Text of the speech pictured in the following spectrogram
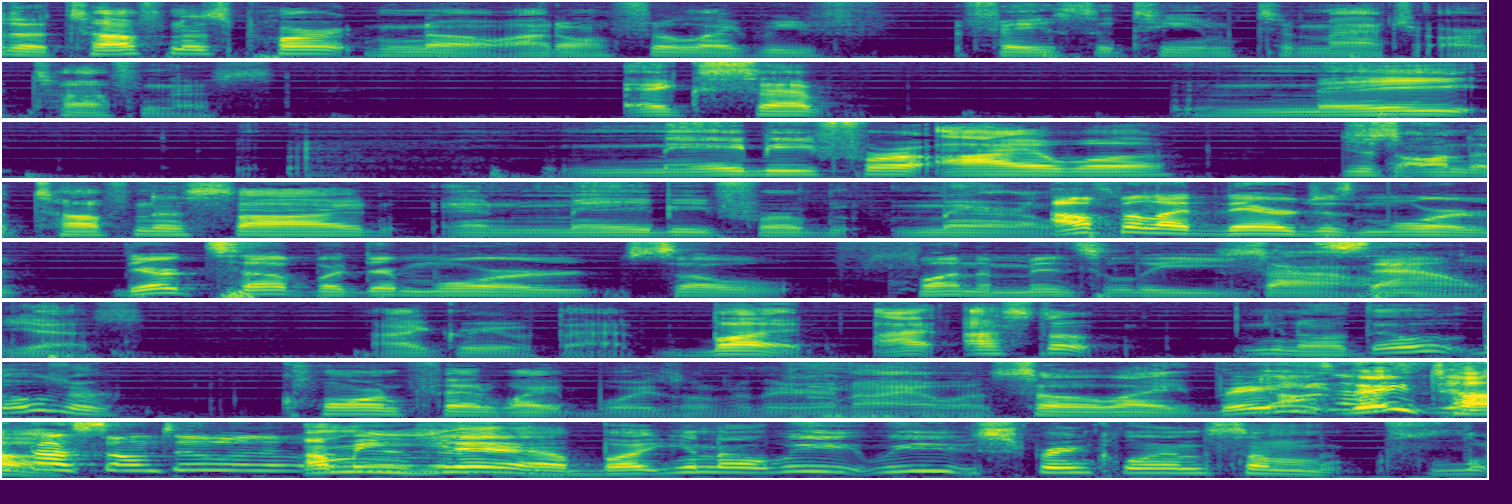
the toughness part, no, I don't feel like we've faced a team to match our toughness, except may maybe for Iowa, just on the toughness side, and maybe for Maryland. I feel like they're just more they're tough, but they're more so fundamentally sound. Yes, I agree with that. But I, I still, you know, those those are corn-fed white boys over there in Iowa. So like they got, they tough. too. I mean, yeah, but you know, we we sprinkle in some Fl-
